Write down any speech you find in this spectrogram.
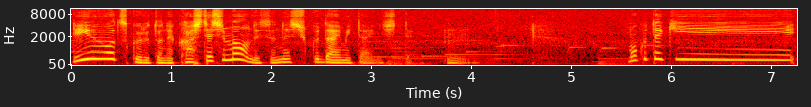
理由を作るとね貸してしまうんですよね。宿題みたいにして、うん、目的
